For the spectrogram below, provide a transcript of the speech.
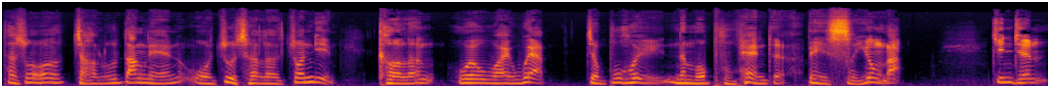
他说：“假如当年我注册了专利，可能 World Wide Web 就不会那么普遍的被使用了。”今天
